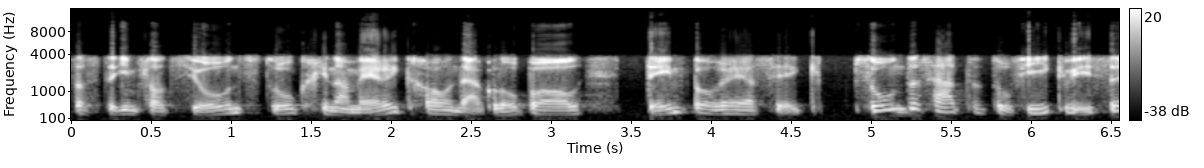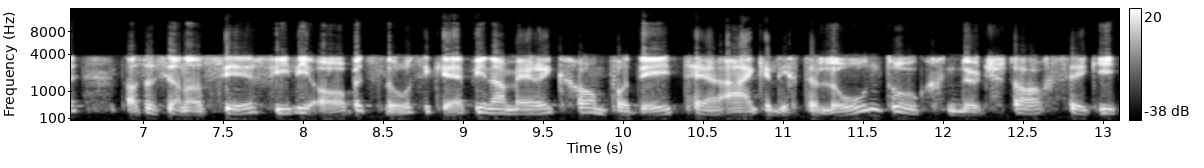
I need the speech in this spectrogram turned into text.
dass der Inflationsdruck in Amerika und auch global temporär sei. Besonders hat er darauf hingewiesen, dass es ja noch sehr viele Arbeitslose gäbe in Amerika und von dort her eigentlich der Lohndruck nicht stark sei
